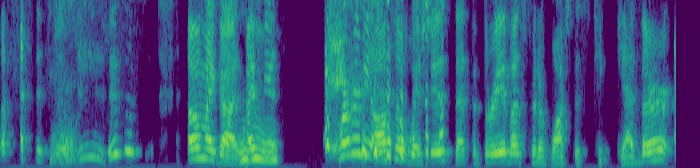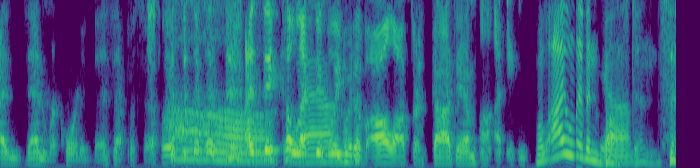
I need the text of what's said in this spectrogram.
this, this is oh my god. I feel mm-hmm. Part of me also wishes that the three of us could have watched this together and then recorded this episode. I think collectively yeah. would have all lost our goddamn minds. Well, I live in Yeah. Boston, so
